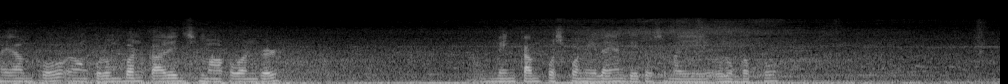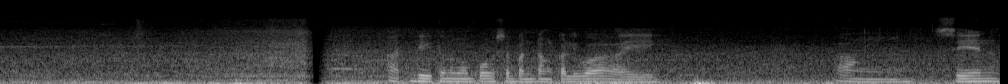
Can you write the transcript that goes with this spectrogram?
Ayan po ang Columban College mga ka-wonder. Main campus po nila yan dito sa may Olongapo. At dito naman po sa bandang kaliwa ay ang St.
